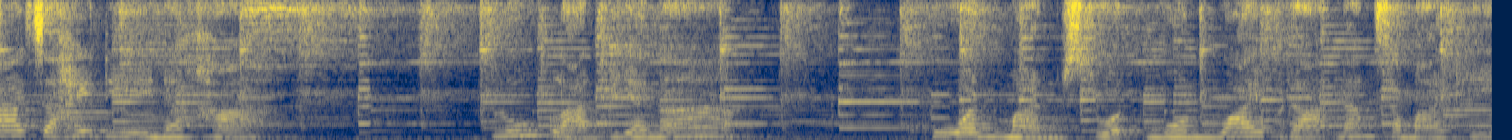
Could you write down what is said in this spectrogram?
ถ้าจะให้ดีนะคะ ลูกหลานพญานาค ควรหมั่นสวดมนต์ไหว้พระนั่งสมาธิ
